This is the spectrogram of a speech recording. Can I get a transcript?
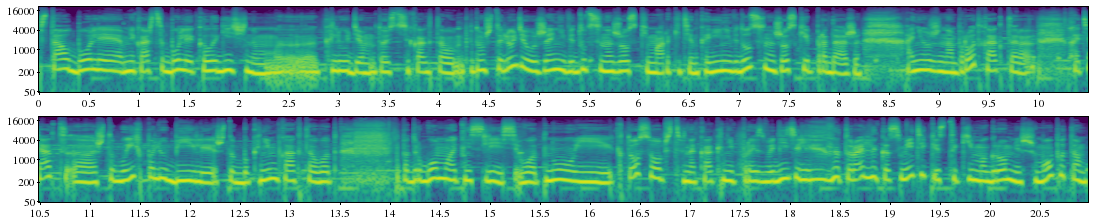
стал более, мне кажется, более экологичным э, к людям. То есть как-то, потому что люди уже не ведутся на жесткий маркетинг, они не ведутся на жесткие продажи. Они уже, наоборот, как-то хотят, э, чтобы их полюбили, чтобы к ним как-то вот по-другому отнеслись. Вот. Ну и кто, собственно, как не производители натуральной косметики с таким огромнейшим опытом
